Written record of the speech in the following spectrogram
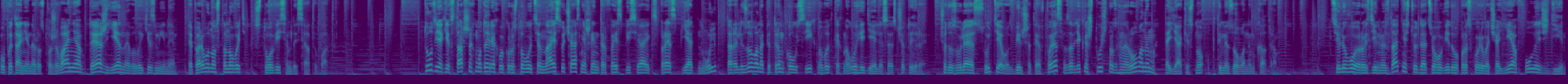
У питанні нерозпоживання теж є невеликі зміни. Тепер воно становить 180 Вт. Тут, як і в старших моделях, використовується найсучасніший інтерфейс PCI Express 5.0 та реалізована підтримка усіх нових технологій DLSS 4, що дозволяє суттєво збільшити FPS завдяки штучно згенерованим та якісно оптимізованим кадрам. Цільовою роздільною здатністю для цього відеопроскорювача є Full HD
